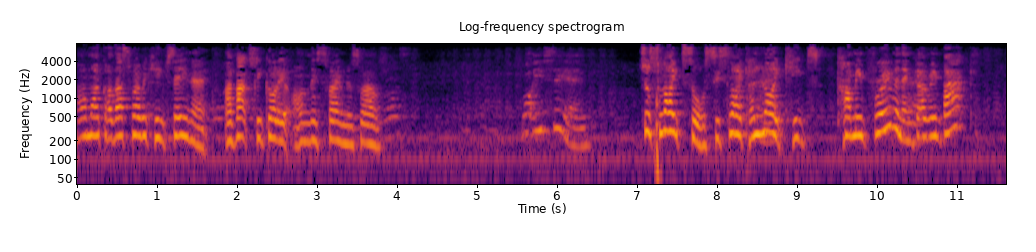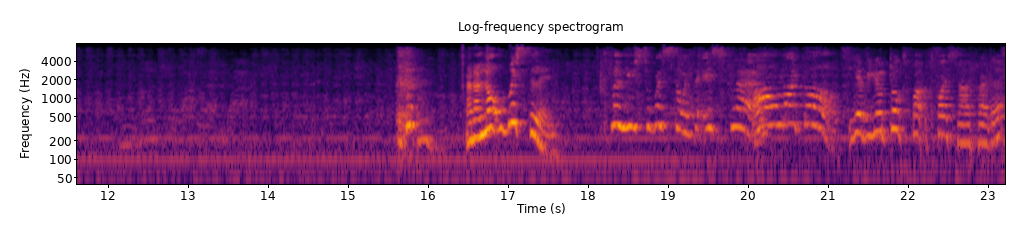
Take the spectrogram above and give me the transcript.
Oh my god, that's where we keep seeing it. I've actually got it on this phone as well. What are you seeing? Just light source. It's like a light keeps coming through and then going back. And a lot of whistling. Flo used to whistle if it is Flo. Oh my god. Yeah, but your dog's barked twice now, I've heard it.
